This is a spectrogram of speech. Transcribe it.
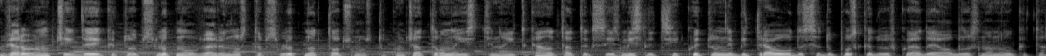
Вярвам, че идеи като абсолютна увереност, абсолютна точност, окончателна истина и така нататък са измислици, които не би трябвало да се допускат в коя да е област на науката.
